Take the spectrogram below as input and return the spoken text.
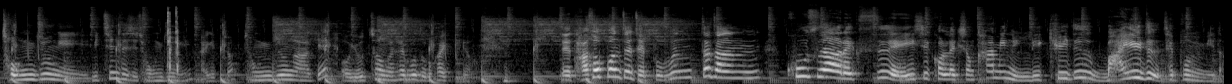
정중히 미친 듯이 정중히 알겠죠? 정중하게 어, 요청을 해보도록 할게요 네, 다섯 번째 제품은 짜잔! 코스알엑스 AC 컬렉션 카밍 리퀴드 마일드 제품입니다.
